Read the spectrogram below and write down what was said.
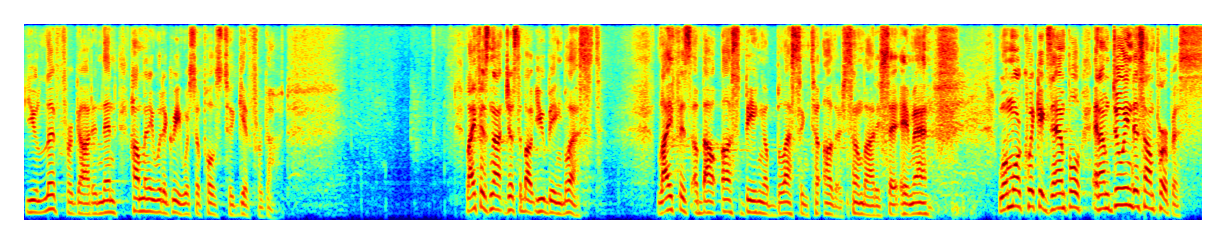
you live for God, and then how many would agree we're supposed to give for God? Life is not just about you being blessed. Life is about us being a blessing to others. Somebody say amen. One more quick example, and I'm doing this on purpose.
